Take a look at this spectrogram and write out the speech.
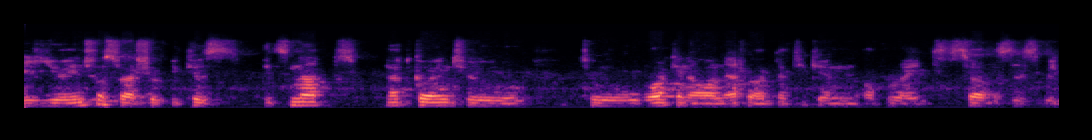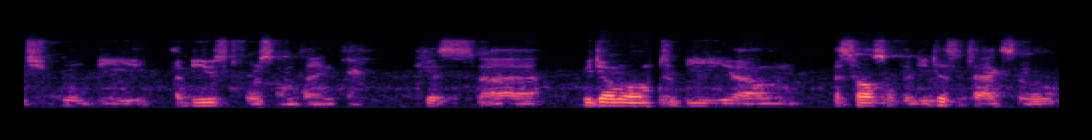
your infrastructure because it's not not going to to work in our network that you can operate services which will be abused for something because uh, we don't want to be um, a source of the DDoS attack. So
